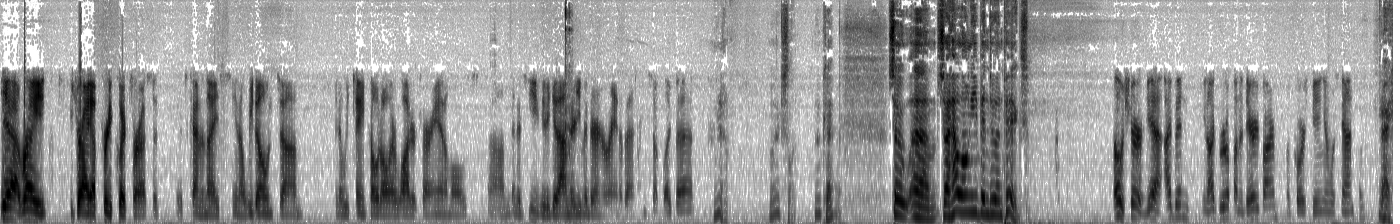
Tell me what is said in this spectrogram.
Yeah, right. You dry up pretty quick for us. It, it's kind of nice. You know, we don't, um, you know, we tank out all our water to our animals, um, and it's easy to get on there even during a rain event and stuff like that. Yeah. Well, excellent. Okay. So um, so how long have you been doing pigs? Oh, sure. Yeah, I've been, you know, I grew up on a dairy farm, of course, being in Wisconsin. Right.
